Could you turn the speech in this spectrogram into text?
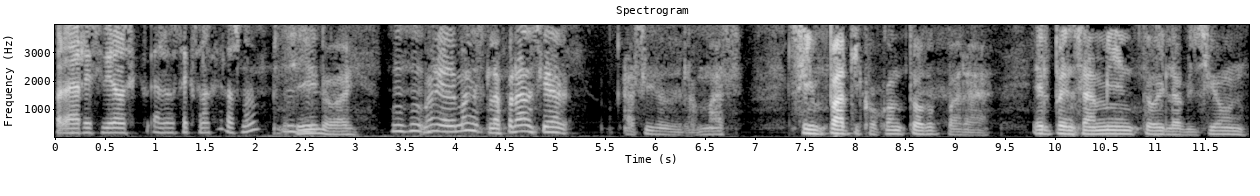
para recibir a los, a los extranjeros, ¿no? Sí, lo hay. Ujú. Bueno, y además la Francia ha sido de lo más simpático con todo para el pensamiento y la visión,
